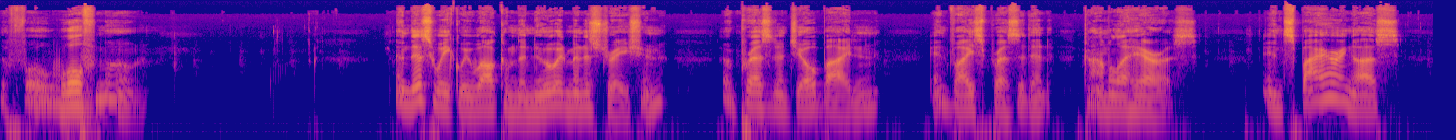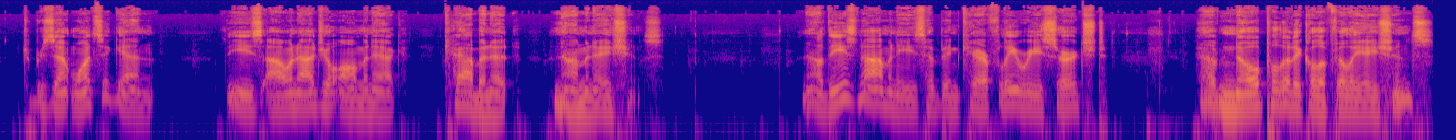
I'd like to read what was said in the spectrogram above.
the full wolf moon. And this week we welcome the new administration of President Joe Biden and Vice President Kamala Harris, inspiring us to present once again these Awanadjo Almanac cabinet nominations. Now, these nominees have been carefully researched, have no political affiliations,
